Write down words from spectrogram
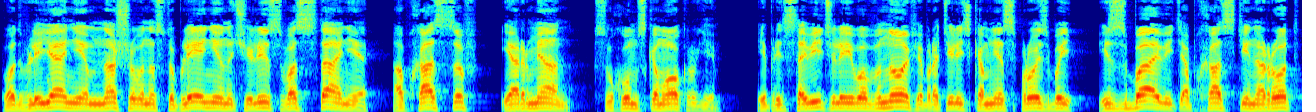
Под влиянием нашего наступления начались восстания абхазцев и армян в Сухумском округе, и представители его вновь обратились ко мне с просьбой избавить абхазский народ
